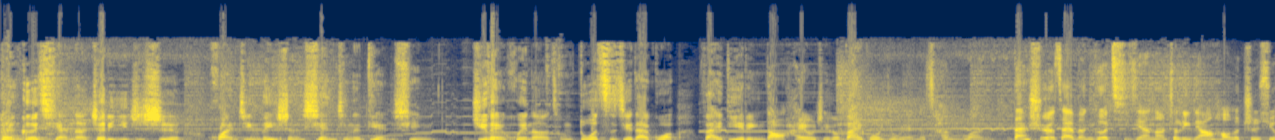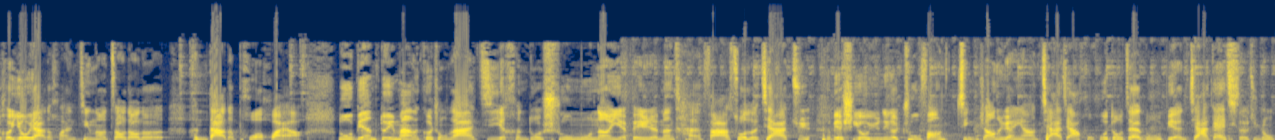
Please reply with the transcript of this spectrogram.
文革前呢，这里一直是环境卫生先进的典型。居委会呢，曾多次接待过外地领导，还有这个外国友人的参观。但是在文革期间呢，这里良好的秩序和优雅的环境呢，遭到了很大的破坏啊！路边堆满了各种垃圾，很多树木呢也被人们砍伐做了家具。特别是由于那个住房紧张的原因，家家户户都在路边加盖起了这种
